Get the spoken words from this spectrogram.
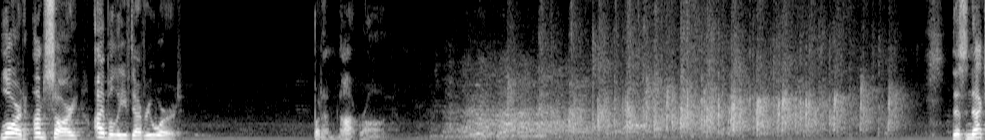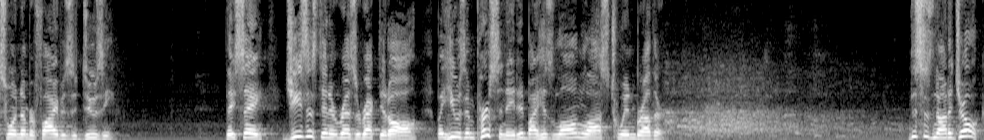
Lord, I'm sorry. I believed every word. But I'm not wrong. This next one, number five, is a doozy. They say Jesus didn't resurrect at all, but he was impersonated by his long lost twin brother. this is not a joke.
